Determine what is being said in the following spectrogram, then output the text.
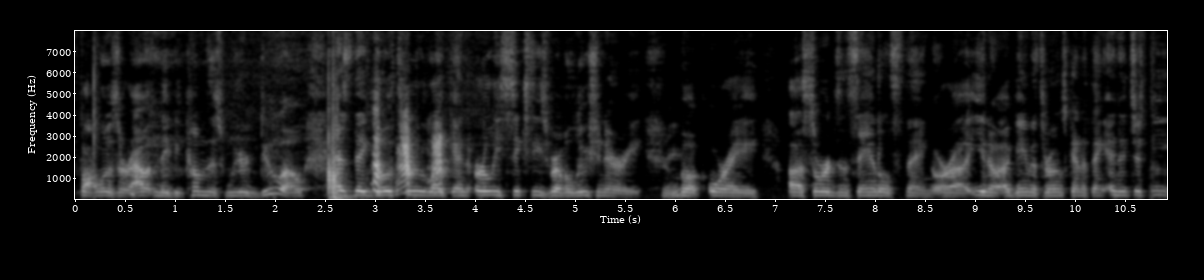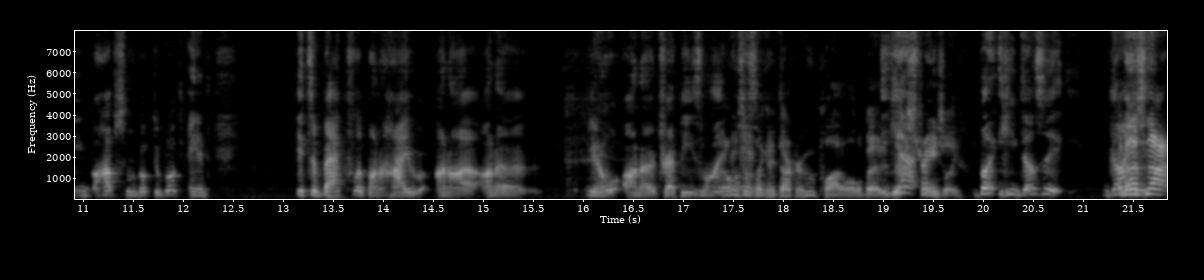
follows her out and they become this weird duo as they go through like an early 60s revolutionary Mhm. book or a, a swords and sandals thing or a you know a game of thrones kind of thing and it just hops from book to book and it's a backflip on a high on a on a you know on a trapeze line It almost looks like a Doctor Who plot a little bit. Yeah. Strangely, but he does it God, and that's he- not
